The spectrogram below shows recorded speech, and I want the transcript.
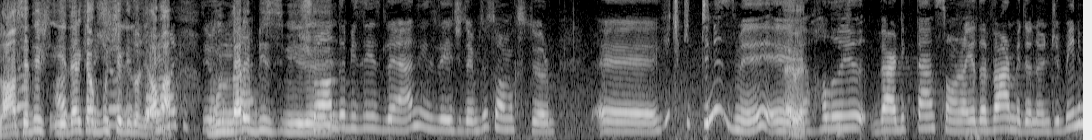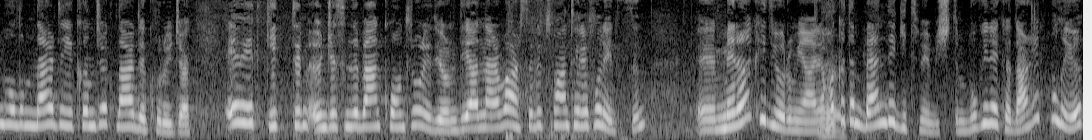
Lanse ediş- Aslında ederken bu şöyle şekilde oluyor ama bunları ben. biz Şu anda bizi izleyen izleyicilerimize sormak istiyorum. Ee, hiç gittiniz mi Ee, Evet. halıyı verdikten sonra ya da vermeden önce benim halım nerede yıkanacak nerede kuruyacak? Evet gittim öncesinde ben kontrol ediyorum diyenler varsa lütfen telefon etsin. Ee, merak ediyorum yani hakikaten ben de gitmemiştim bugüne kadar hep halıyı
